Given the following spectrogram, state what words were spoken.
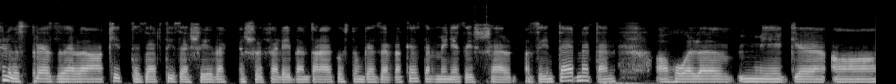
Először ezzel a 2010-es évek első felében találkoztunk ezzel a kezdeményezéssel az interneten, ahol még a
